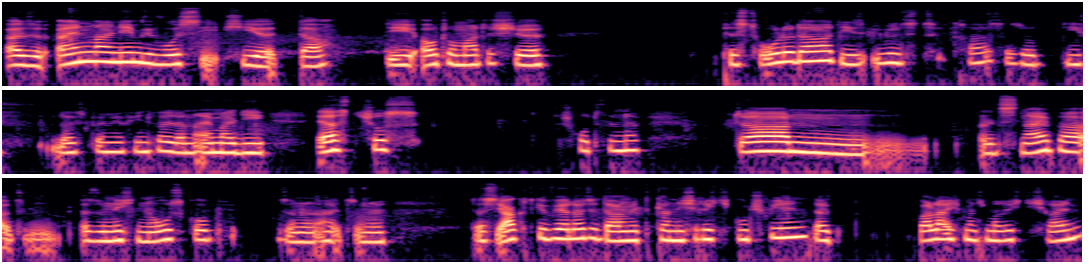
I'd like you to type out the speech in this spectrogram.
Also einmal nehmen wir, wo ist sie? Hier, da. Die automatische Pistole da, die ist übelst krass. Also die läuft bei mir auf jeden Fall. Dann einmal die Erstschuss Schrotflinte. Dann als Sniper, also, also nicht No-Scope, sondern halt so eine das Jagdgewehr, Leute. Damit kann ich richtig gut spielen. Da baller ich manchmal richtig rein.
